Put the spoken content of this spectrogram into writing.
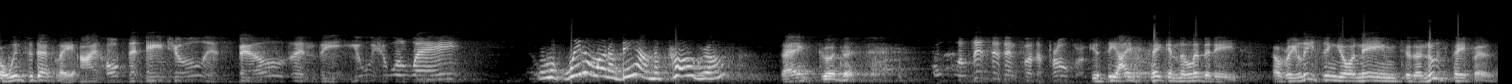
Oh, incidentally, I hope that Angel is spelled in the usual way. we don't want to be on the program. Thank goodness. Oh, well, this isn't for the program. you see, I've taken the liberty of releasing your name to the newspapers.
